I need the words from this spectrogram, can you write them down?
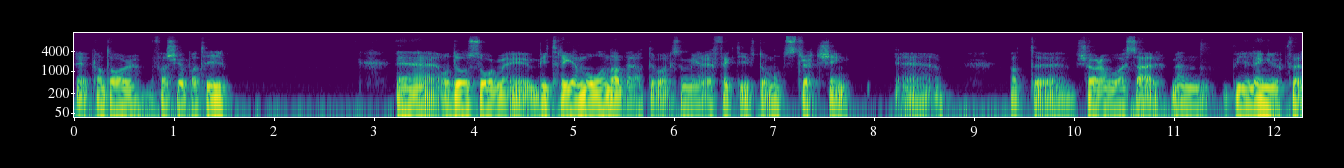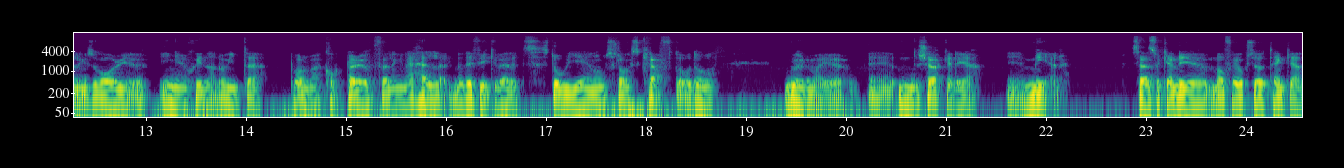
eh, plantarfasciopati. Eh, och då såg man vid tre månader att det var liksom mer effektivt då mot stretching. Eh, att eh, köra HSR. Men vid längre uppföljning så var det ju ingen skillnad och inte på de här kortare uppföljningarna heller. Men det fick väldigt stor genomslagskraft och då började man ju eh, undersöka det eh, mer. Sen så kan det ju, man får ju också tänka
